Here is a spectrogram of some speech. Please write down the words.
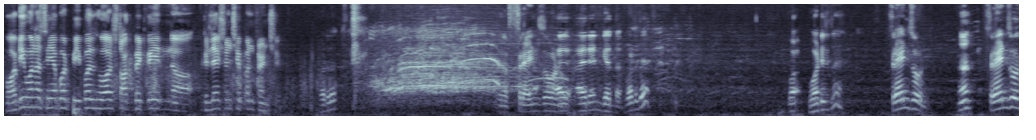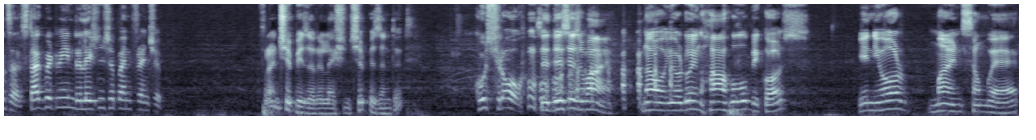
What do you want to say about people who are stuck between uh, relationship and friendship? What is that? Uh, friend zone. I, I didn't get that. What is that? What, what is that? Friend zone. Huh? Friend zone, sir. Stuck between relationship and friendship. Friendship is a relationship, isn't it? Khush raho. See, this is why. Now you're doing ha-hu because in your mind somewhere,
